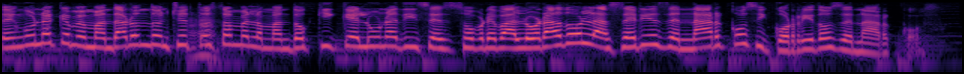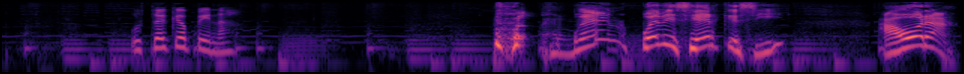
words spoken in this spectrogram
Tengo una que me mandaron, Don Ah. Cheto, esta me la mandó Quique Luna, dice, sobrevalorado las series de narcos y corridos de narcos. ¿Usted qué opina? Bueno, puede ser que sí. Ahora,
